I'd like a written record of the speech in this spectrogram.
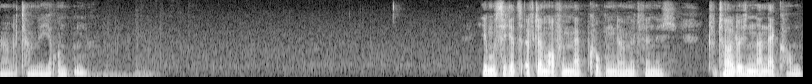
Ja, was haben wir hier unten? Hier muss ich jetzt öfter mal auf dem Map gucken, damit wir nicht total durcheinander kommen.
